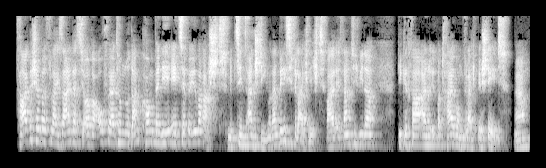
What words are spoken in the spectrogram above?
Tragische wird vielleicht sein, dass die eure Aufwertung nur dann kommt, wenn die EZB überrascht mit Zinsanstiegen. Und dann will ich sie vielleicht nicht, weil es dann natürlich wieder die Gefahr einer Übertreibung vielleicht besteht. Ja.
